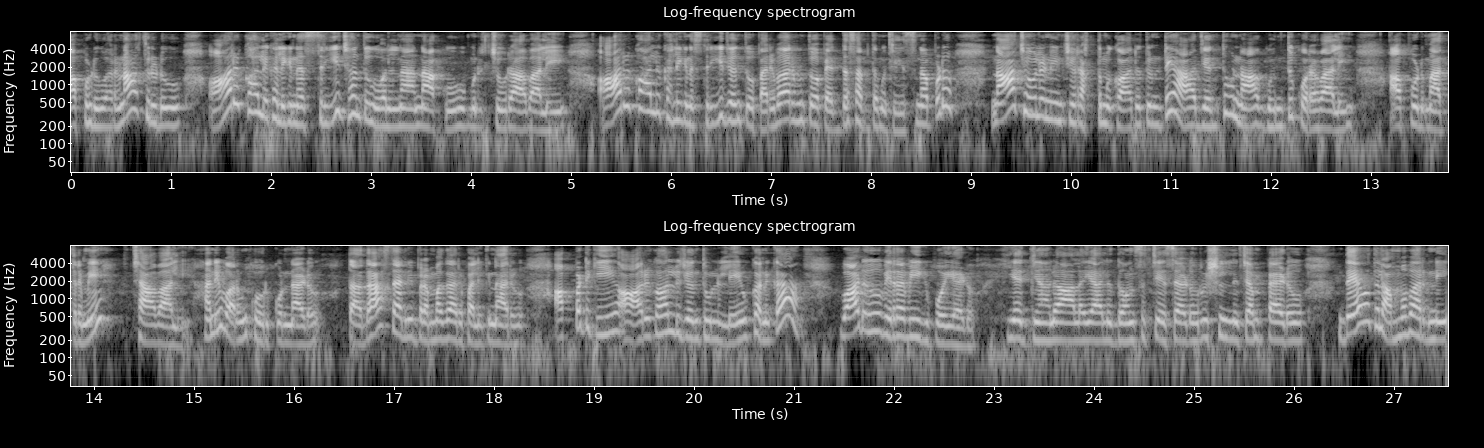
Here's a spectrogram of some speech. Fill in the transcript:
అప్పుడు అరుణాసురుడు ఆరు కాలు కలిగిన స్త్రీ జంతువు వలన నాకు మృత్యు రావాలి. ఆరు కాలు కలిగిన స్త్రీ జంతువు పరివారంతో పెద్ద శబ్దము చేసినప్పుడు నా చెవుల నుంచి రక్తము కారుతుంటే ఆ జంతువు నా గొంతు కురవాలి. అప్పుడు మాత్రమే చావాలి అని వరం కోరుకున్నాడు. తదాస్తని బ్రహ్మగారు పలికినారు. అప్పటికి ఆరుగాళ్ళు జంతువులు లేవు కనుక వాడు విర్రవీగిపోయాడు. యజ్ఞాలు ఆలయాలు ధ్వంసం చేశాడు ఋషుల్ని చంపాడు. దేవతలు అమ్మవారిని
